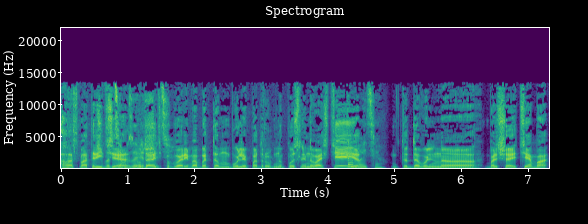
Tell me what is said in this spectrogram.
А, смотрите, ну давайте поговорим об этом более подробно после новостей. Давайте. Это довольно большая тема.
